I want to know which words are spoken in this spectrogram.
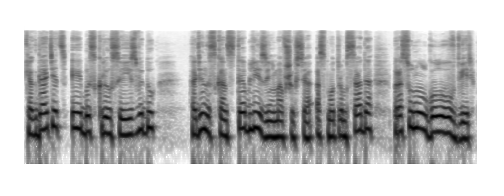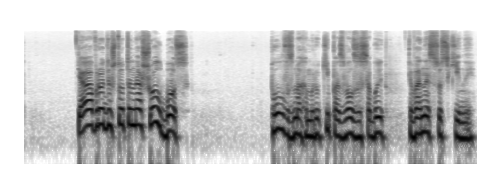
Когда отец Эйба скрылся из виду, один из констеблей, занимавшихся осмотром сада, просунул голову в дверь. «Я вроде что-то нашел, босс», Пол взмахом руки позвал за собой Ванессу с Хиной.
